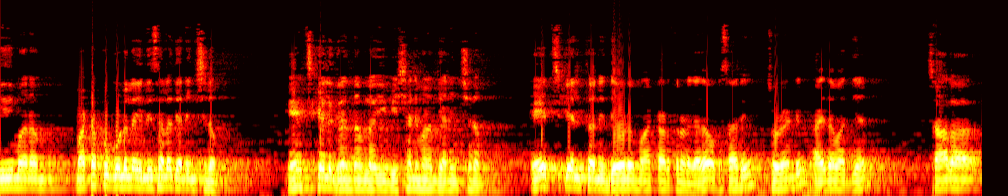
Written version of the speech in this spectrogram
ఇది మనం మటపు గుండెలో ఎన్నిసార్లు ధ్యానించినాం. ఏహెచ్కేల్ గ్రంథంలో ఈ విషయాన్ని మనం ధ్యానించినాం. ఏహెచ్కేల్ దేవుడు మాట్లాడుతున్నాడు కదా ఒకసారి. చూడండి ఐదవ అధ్యాయం. చాలా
